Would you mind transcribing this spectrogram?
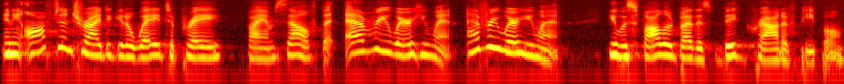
and he often tried to get away to pray by himself. But everywhere he went, everywhere he went, he was followed by this big crowd of people.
